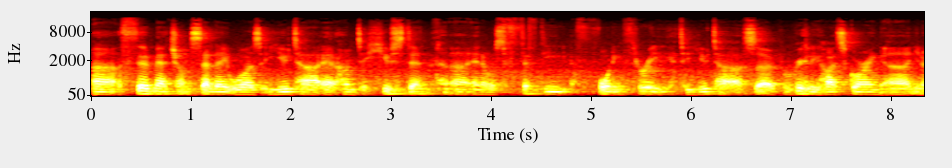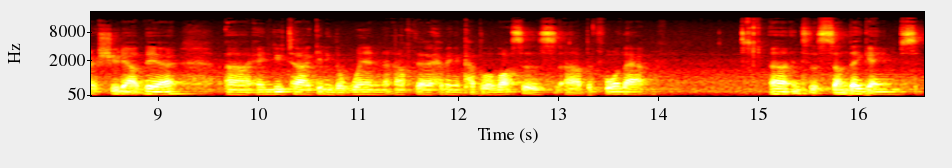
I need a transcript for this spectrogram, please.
Uh, third match on Saturday was Utah at home to Houston, uh, and it was 50 43 to Utah. So, really high scoring uh, you know, shootout there. Uh, and Utah getting the win after having a couple of losses uh, before that. Into the Sunday games,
